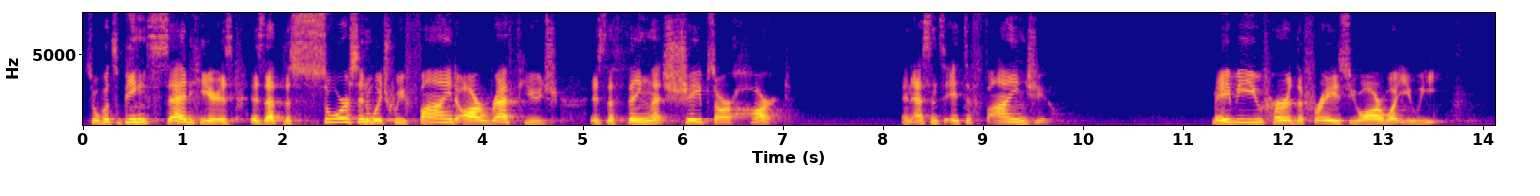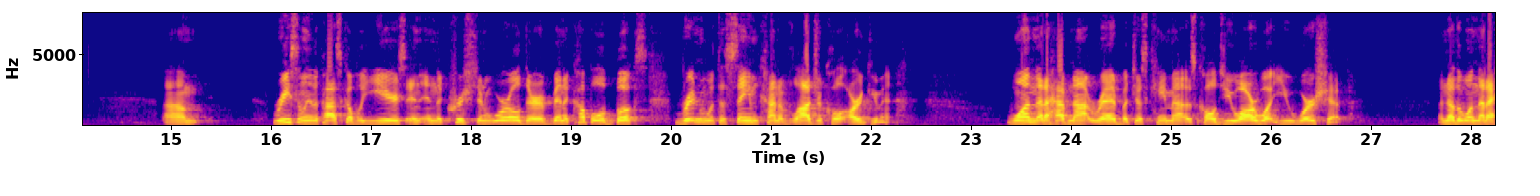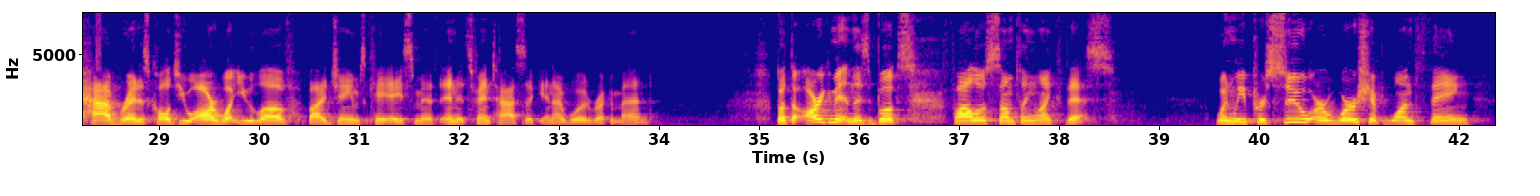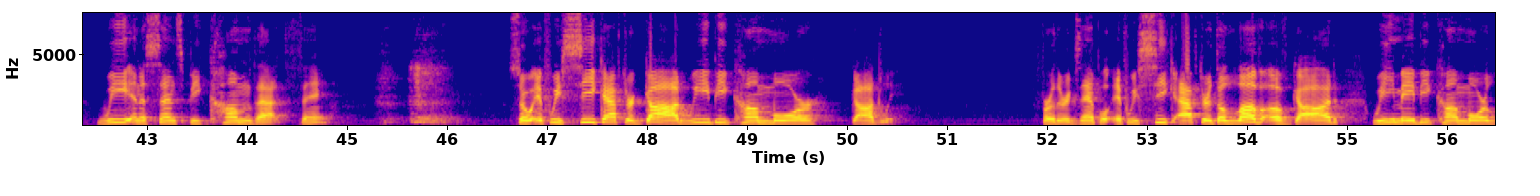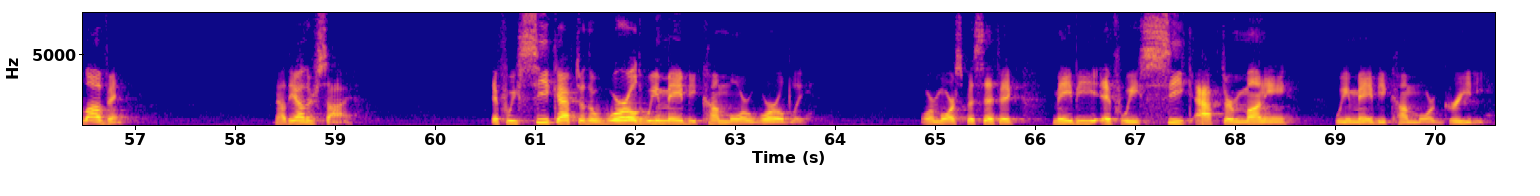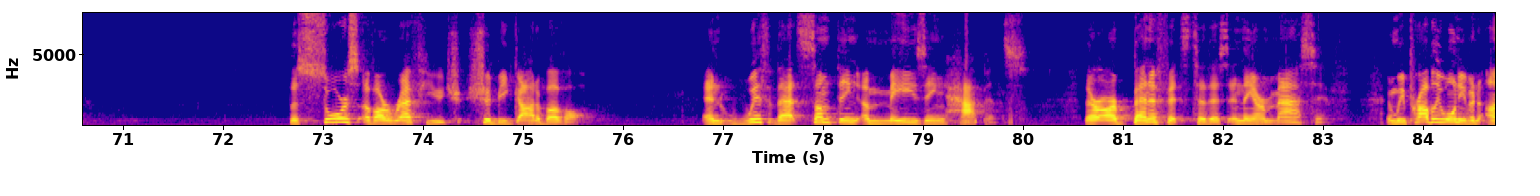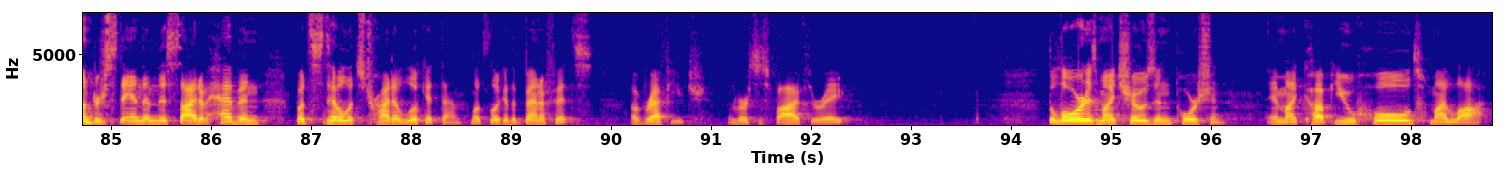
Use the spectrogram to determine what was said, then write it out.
So, what's being said here is, is that the source in which we find our refuge is the thing that shapes our heart. In essence, it defines you. Maybe you've heard the phrase, you are what you eat. Um, recently, in the past couple of years, in, in the Christian world, there have been a couple of books written with the same kind of logical argument. One that I have not read but just came out is called You Are What You Worship. Another one that I have read is called You Are What You Love by James K.A. Smith, and it's fantastic and I would recommend. But the argument in these books follows something like this When we pursue or worship one thing, we, in a sense, become that thing. So if we seek after God, we become more godly. Further example, if we seek after the love of God, we may become more loving. Now, the other side. If we seek after the world, we may become more worldly. Or more specific, maybe if we seek after money, we may become more greedy. The source of our refuge should be God above all. And with that, something amazing happens. There are benefits to this, and they are massive. And we probably won't even understand them this side of heaven, but still, let's try to look at them. Let's look at the benefits of refuge in verses 5 through 8. The Lord is my chosen portion and my cup. You hold my lot.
